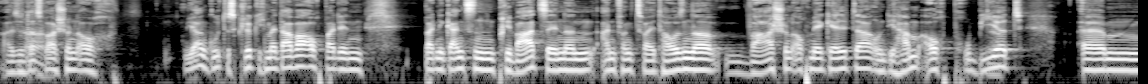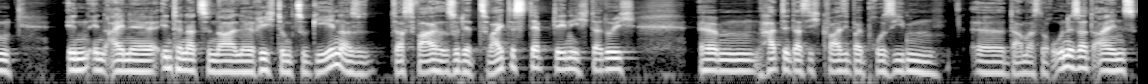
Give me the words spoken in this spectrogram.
Also das war schon auch ja, ein gutes Glück. Ich meine, da war auch bei den, bei den ganzen Privatsendern Anfang 2000er war schon auch mehr Geld da und die haben auch probiert, ähm, in, in eine internationale Richtung zu gehen. Also das war so der zweite Step, den ich dadurch ähm, hatte, dass ich quasi bei Pro7 äh, damals noch ohne Sat 1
